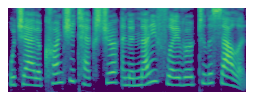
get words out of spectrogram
which add a crunchy texture and a nutty flavor to the salad.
